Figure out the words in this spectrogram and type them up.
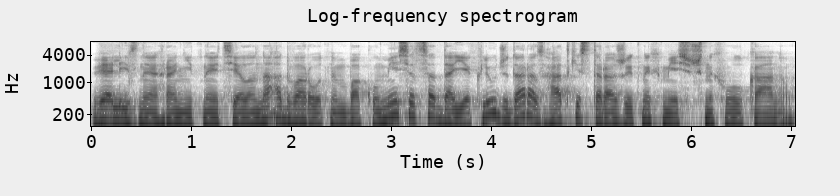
Вялізнае гранітнае цела на адваротным баку месяца дае ключ да разгадкі старажытных месячных вулканаў.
